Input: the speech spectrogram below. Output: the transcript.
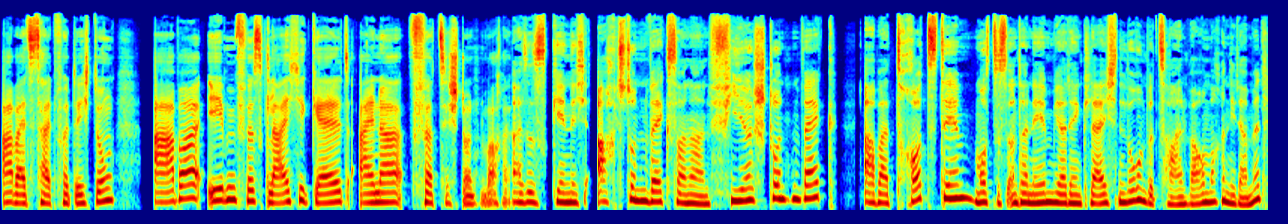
Arbeitszeitverdichtung, aber eben fürs gleiche Geld einer 40-Stunden-Woche. Also es gehen nicht acht Stunden weg, sondern vier Stunden weg. Aber trotzdem muss das Unternehmen ja den gleichen Lohn bezahlen. Warum machen die damit?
